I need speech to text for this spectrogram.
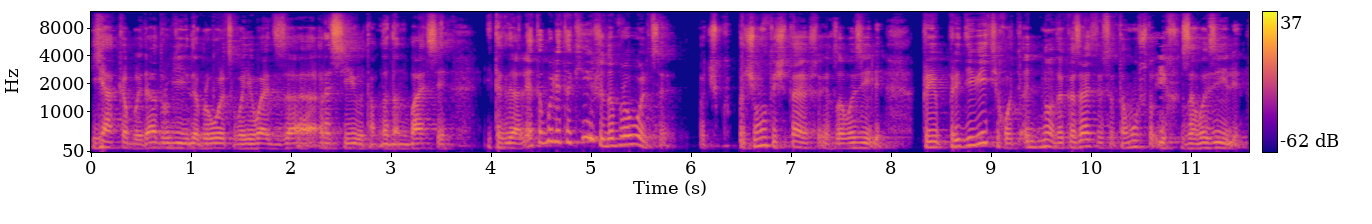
якобы, да, другие добровольцы воевать за Россию там на Донбассе и так далее. Это были такие же добровольцы. Почему ты считаешь, что их завозили? Предъявите хоть одно доказательство тому, что их завозили.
